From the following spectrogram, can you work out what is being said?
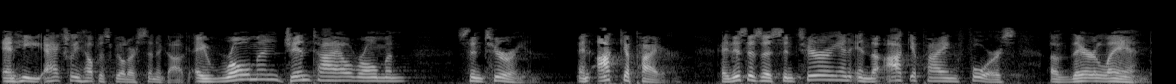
And he actually helped us build our synagogue. A Roman, Gentile Roman centurion, an occupier. Okay, this is a centurion in the occupying force of their land.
